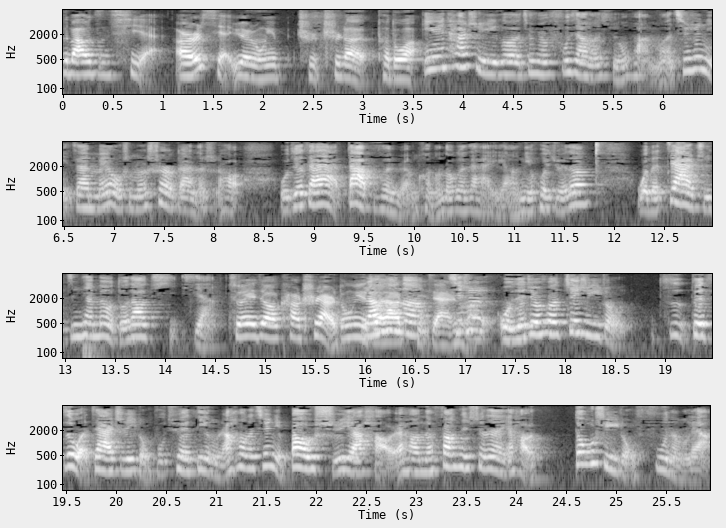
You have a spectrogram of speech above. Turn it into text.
自暴自弃，而且越容易吃吃的特多。因为它是一个就是负向的循环嘛。其实你在没有什么事儿干的时候，我觉得咱俩大部分人可能都跟咱俩一样，你会觉得我的价值今天没有得到体现，所以就靠吃点东西得然后到呢体现，，其实我觉得就是说，这是一种自对自我价值的一种不确定。然后呢，其实你暴食也好，然后呢放弃训练也好，都是一种负能量。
